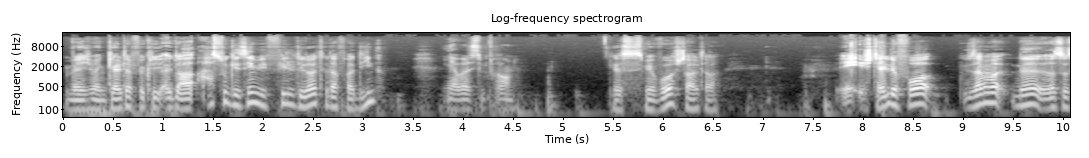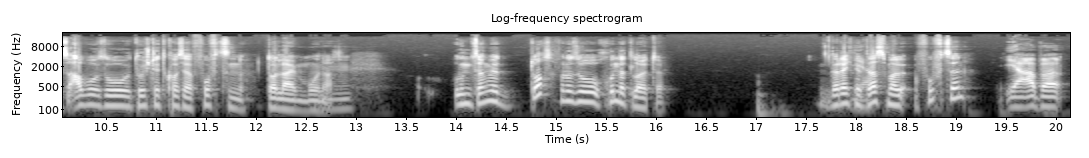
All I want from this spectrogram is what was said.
wenn ich mein Geld dafür kriege. Hast du gesehen, wie viel die Leute da verdienen? Ja, aber das sind Frauen. Das ist mir wurscht, Alter. Ey, stell dir vor, sagen wir mal, ne, also das Abo so Durchschnitt kostet ja 15 Dollar im Monat. Und sagen wir, du hast einfach nur so 100 Leute. Da rechnet Ja. das mal 15? Ja, aber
